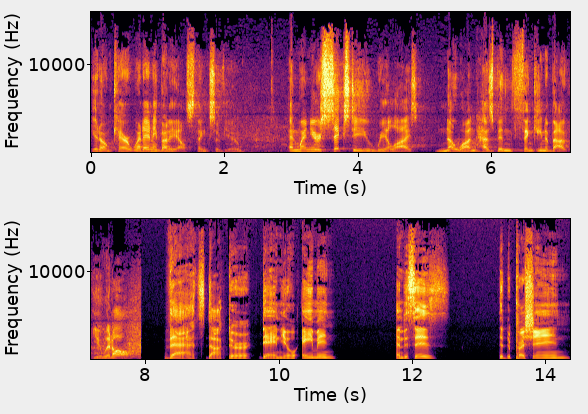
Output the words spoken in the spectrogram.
you don't care what anybody else thinks of you. And when you're 60, you realize no one has been thinking about you at all. That's Dr. Daniel Amen. And this is the Depression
